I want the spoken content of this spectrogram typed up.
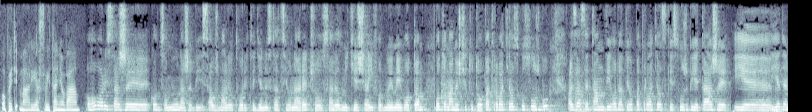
Opäť Mária Svitaňová. Hovorí sa, že koncom júna, že by sa už mali otvoriť tie denné stacionáre, čo sa veľmi tešia, informujeme ich o tom. Potom máme ešte túto opatrovateľskú službu, ale zase tam výhoda tej opatrovateľskej služby je tá, že je jeden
